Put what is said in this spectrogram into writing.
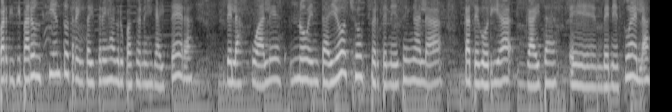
Participaron 133 agrupaciones gaiteras, de las cuales 98 pertenecen a la categoría Gaitas en Venezuela,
